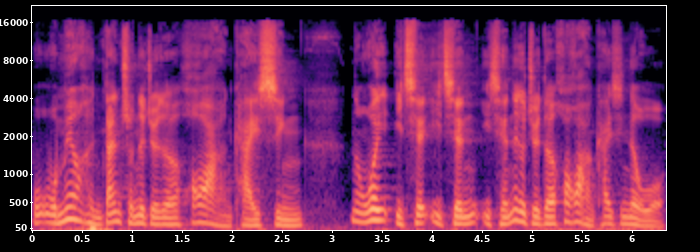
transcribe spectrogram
我我没有很单纯的觉得画画很开心。那我以前以前以前那个觉得画画很开心的我，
